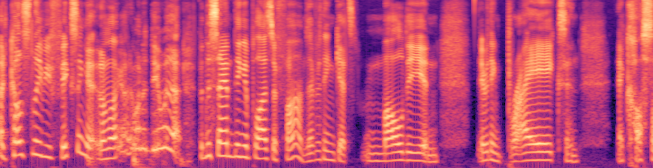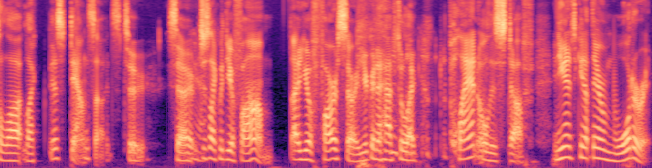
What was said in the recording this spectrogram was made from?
I'd constantly be fixing it, and I'm like, I don't want to deal with that. But the same thing applies to farms. Everything gets moldy and everything breaks, and it costs a lot. Like there's downsides too. So Yeah. just like with your farm, uh, your forest, sorry, you're going to have to like plant all this stuff, and you're going to have to get up there and water it.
